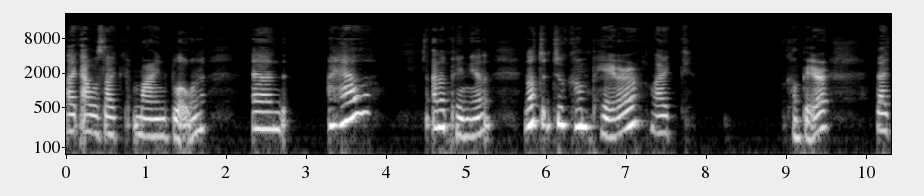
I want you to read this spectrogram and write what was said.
Like I was like mind blown. And I have an opinion, not to compare like compare, but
